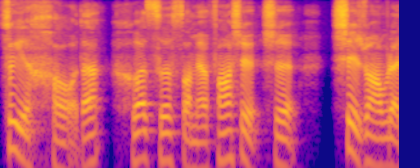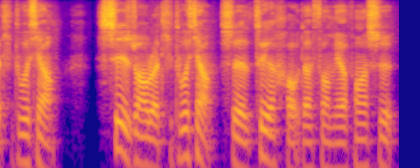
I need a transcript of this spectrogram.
最好的核磁扫描方式是视状物的 T 图像。视状物的 T 图像是最好的扫描方式。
